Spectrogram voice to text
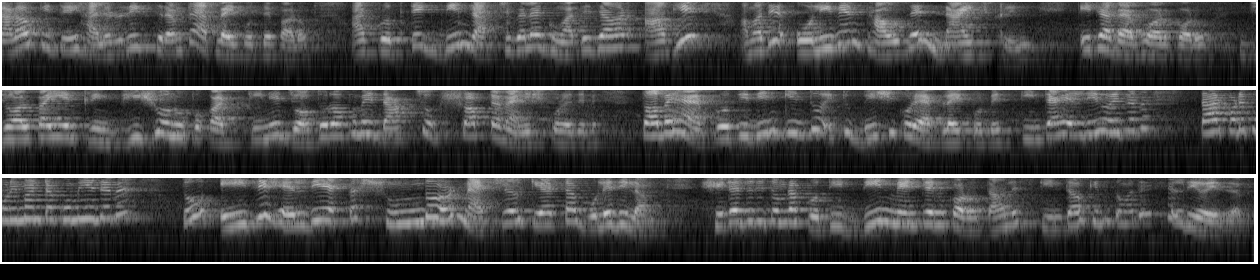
তারাও কিন্তু এই হ্যালোরনিক সিরামটা অ্যাপ্লাই করতে পারো। আর প্রত্যেক দিন রাত্রিবেলায় ঘুমাতে যাওয়ার আগে আমাদের অলিভেন থাউজেন্ড নাইট ক্রিম। এটা ব্যবহার করো। জলপাইয়ের ক্রিম ভীষণ উপকার স্কিনে যত রকমের দাগ ছোপ সবটা ম্যানেজ করে দেবে। তবে হ্যাঁ প্রতিদিন কিন্তু একটু বেশি করে অ্যাপ্লাই করবে। স্কিনটা হেলদি হয়ে যাবে, তারপরে পরিমাণটা কমিয়ে দেবে। তো এই যে হেলদি একটা সুন্দর ন্যাচারাল কেয়ারটা বলে দিলাম, সেটা যদি তোমরা প্রতিদিন মেনটেন করো, তাহলে স্কিনটাও কিন্তু তোমাদের হেলদি হয়ে যাবে।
